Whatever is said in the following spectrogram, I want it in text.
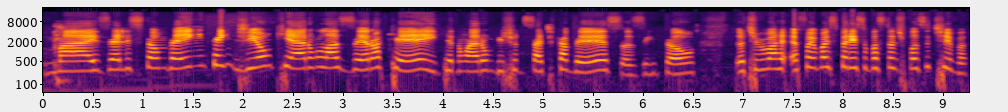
Mas eles também entendiam que era um lazer ok, que não era um bicho de sete cabeças. Então, eu tive uma, foi uma experiência bastante positiva.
